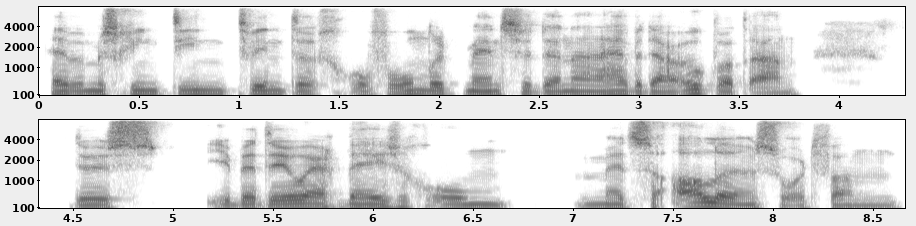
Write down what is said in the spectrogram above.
hebben misschien 10, 20 of 100 mensen daarna hebben daar ook wat aan. Dus je bent heel erg bezig om met z'n allen een soort van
